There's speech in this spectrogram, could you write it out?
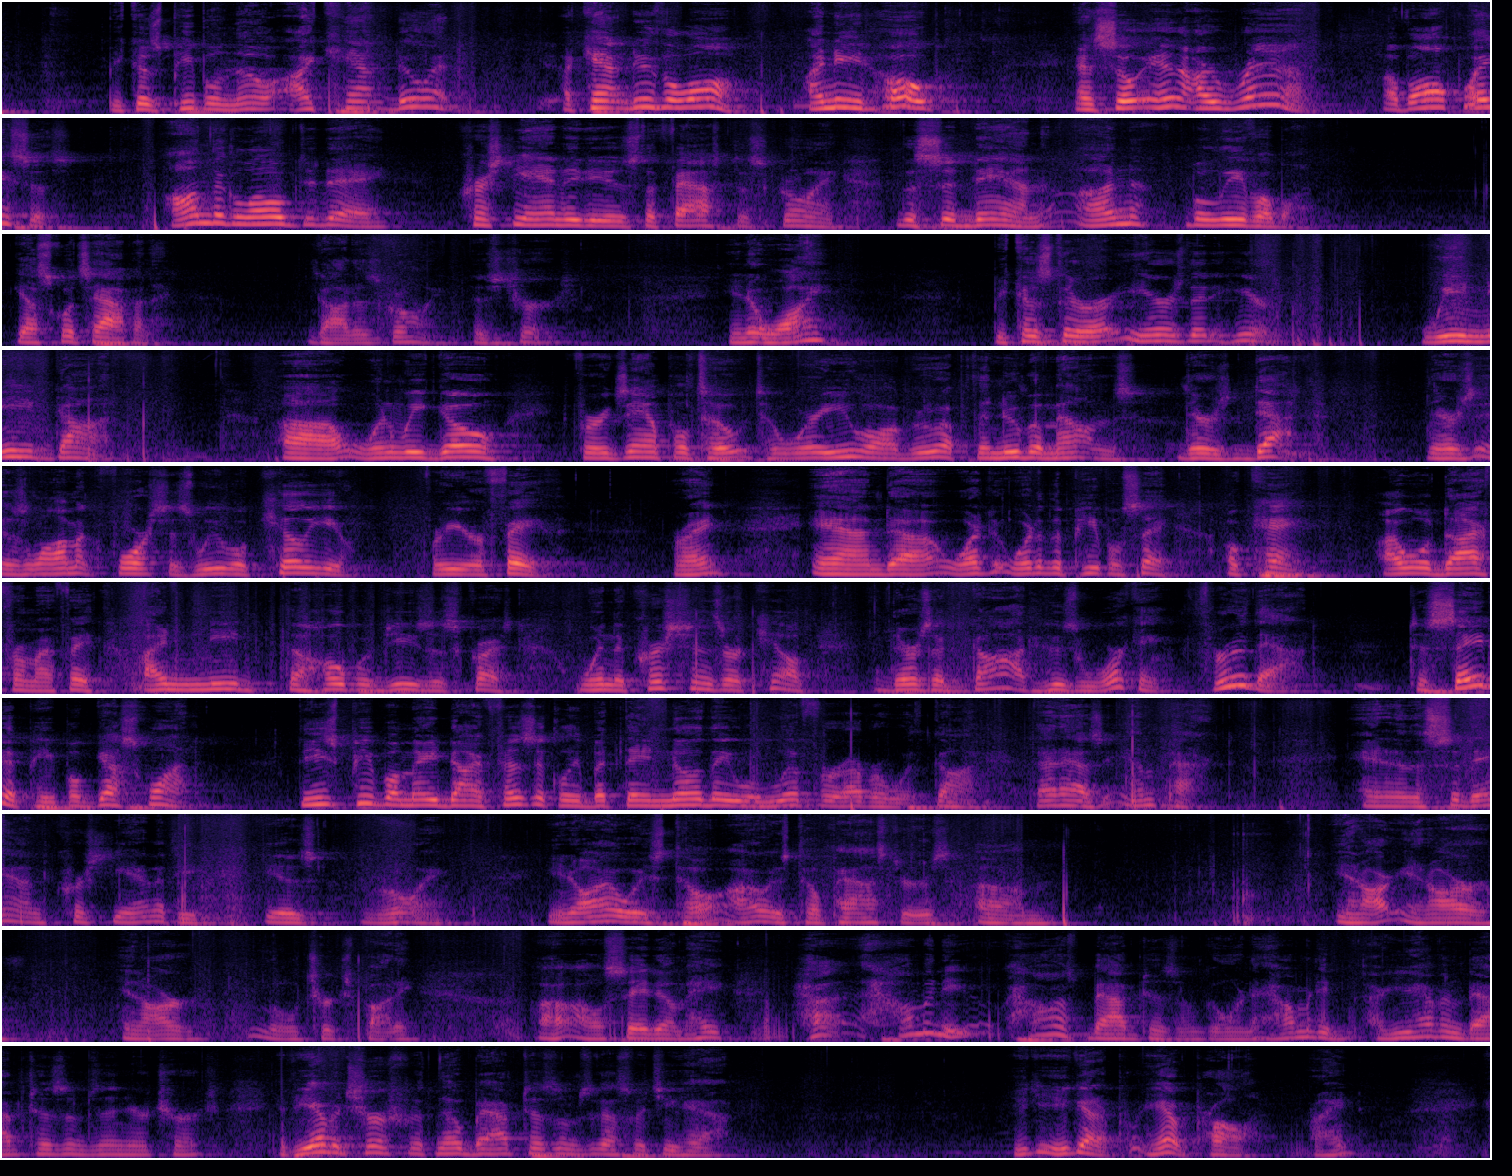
Because people know I can't do it. I can't do the law. I need hope. And so in Iran, of all places, on the globe today, Christianity is the fastest growing. The Sudan, unbelievable. Guess what's happening? God is growing, His church. You know why? Because there are ears that hear. We need God. Uh, when we go, for example, to, to where you all grew up, the Nuba Mountains, there's death. There's Islamic forces. We will kill you for your faith, right? And uh, what, what do the people say? Okay, I will die for my faith. I need the hope of Jesus Christ. When the Christians are killed, there's a God who's working through that to say to people, guess what? These people may die physically, but they know they will live forever with God. That has impact. And in the Sudan, Christianity is growing. You know, I always tell I always tell pastors um, in our in our in our little church body, uh, I'll say to them, "Hey, how, how many? How is baptism going? How many are you having baptisms in your church? If you have a church with no baptisms, guess what you have? You, you got a you have a problem, right?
